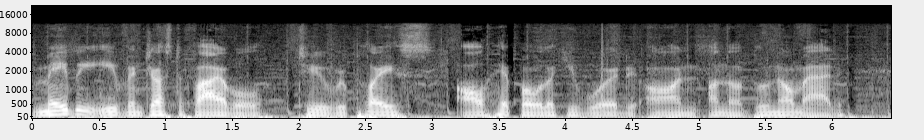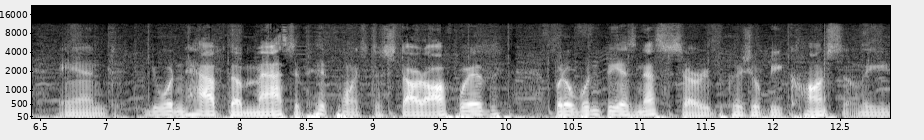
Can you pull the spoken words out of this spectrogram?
maybe even justifiable to replace all Hippo like you would on, on the Blue Nomad. And you wouldn't have the massive hit points to start off with but it wouldn't be as necessary because you'll be constantly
